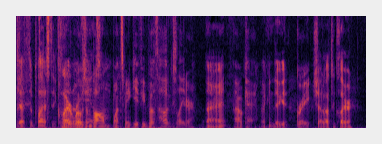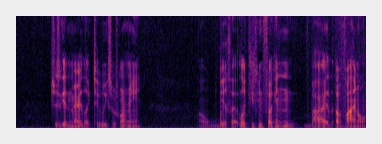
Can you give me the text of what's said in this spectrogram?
Death to plastic. Claire Aluminum cans. Rosenbaum wants me to give you both hugs later. All right. Okay, I can dig it. great. Shout out to Claire. She's getting married like two weeks before me. I'll be with that. Look, you can fucking buy a vinyl.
